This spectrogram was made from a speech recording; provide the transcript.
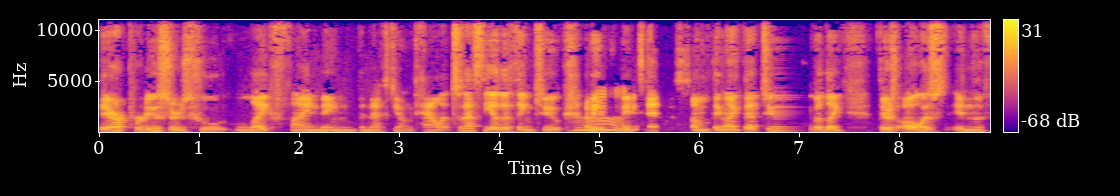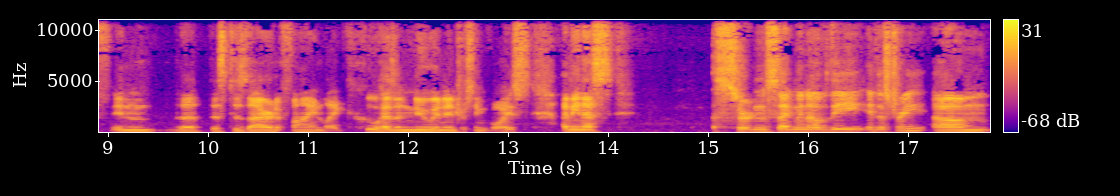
there are producers who like finding the next young talent. So that's the other thing too. Mm. I mean, mm. maybe something like that too. But like, there's always in the in the this desire to find like who has a new and interesting voice. I mean, that's a certain segment of the industry. Um,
